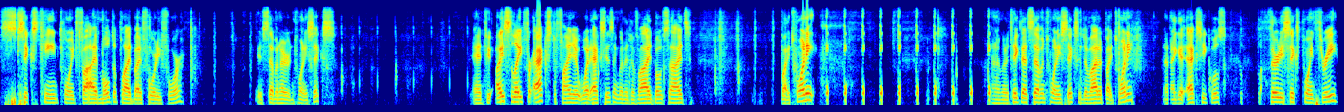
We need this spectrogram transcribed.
16.5 multiplied by 44 is 726. And to isolate for x, to find out what x is, I'm going to divide both sides by 20. And I'm going to take that 726 and divide it by 20. And I get x equals 36.3.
